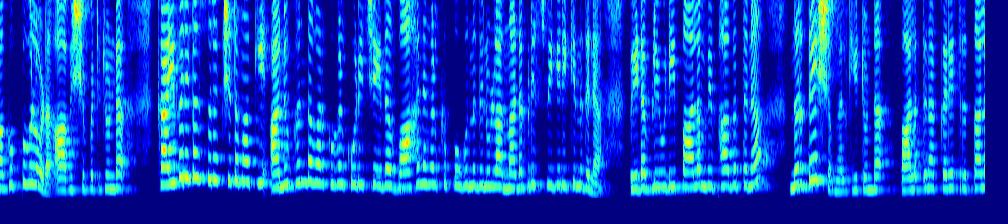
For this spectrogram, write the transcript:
വകുപ്പുകളോട് ആവശ്യപ്പെട്ടിട്ടുണ്ട്. കൈവരികൾ സുരക്ഷിതമാക്കി അനുബന്ധ വർക്കുകൾ കൂടി ചെയ്ത് വാഹനങ്ങൾക്ക് പോകുന്നതിനുള്ള നടപടി സ്വീകരിക്കുന്നതിന് പി ഡബ്ല്യു ഡി പാലം വിഭാഗത്തിന് നിർദ്ദേശം നൽകിയിട്ടുണ്ട്. പാലത്തിനക്കരെ തൃത്താല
